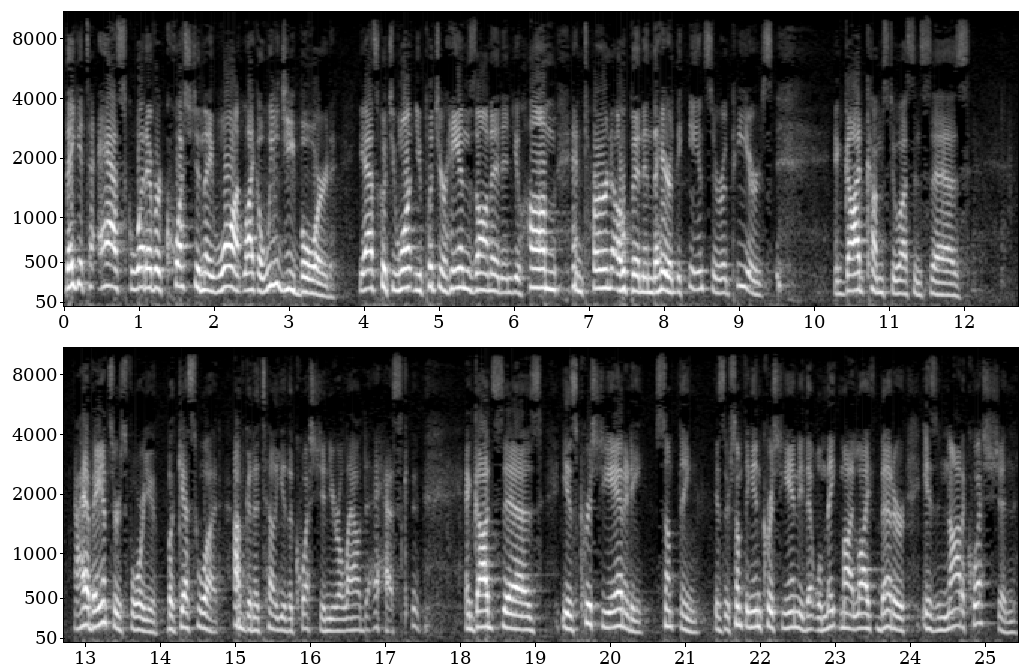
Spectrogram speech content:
they get to ask whatever question they want, like a Ouija board. You ask what you want and you put your hands on it and you hum and turn open and there the answer appears. And God comes to us and says, I have answers for you, but guess what? I'm going to tell you the question you're allowed to ask. and God says, is Christianity something, is there something in Christianity that will make my life better is not a question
